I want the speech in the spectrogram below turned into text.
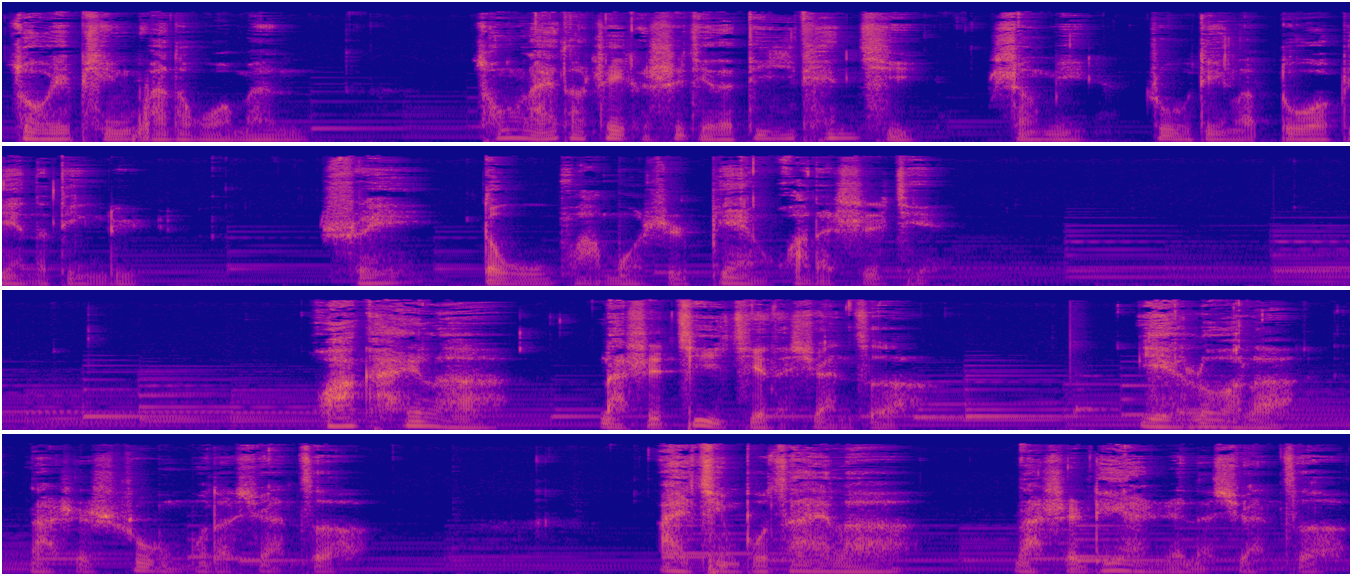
作为平凡的我们，从来到这个世界的第一天起，生命。注定了多变的定律，谁都无法漠视变化的世界。花开了，那是季节的选择；叶落了，那是树木的选择；爱情不在了，那是恋人的选择；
